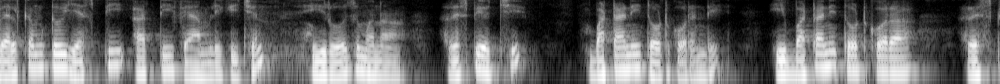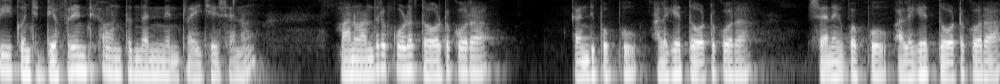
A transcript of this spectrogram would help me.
Welcome to SPRT family kitchen ఈరోజు మన రెసిపీ వచ్చి బఠానీ తోటకూర అండి ఈ బఠానీ తోటకూర రెసిపీ కొంచెం డిఫరెంట్గా ఉంటుందని నేను ట్రై చేశాను. మనం అందరం కూడా తోటకూర కందిపప్పు అలాగే తోటకూర శనగపప్పు అలాగే తోటకూర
